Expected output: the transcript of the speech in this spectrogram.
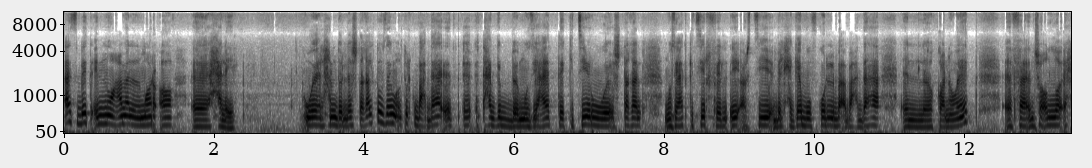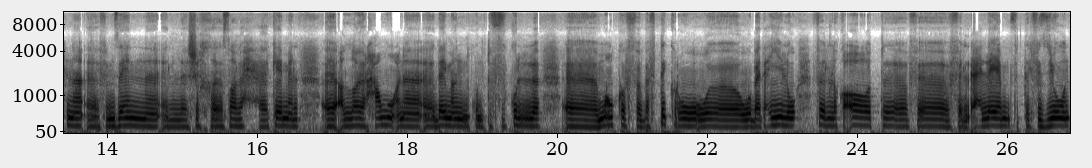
أثبت إنه عمل المرأة حلال. والحمد لله اشتغلت وزي ما قلت لكم بعدها اتحجب مذيعات كتير واشتغل مذيعات كتير في ال ART بالحجاب وفي كل بقى بعدها القنوات. فان شاء الله إحنا في ميزان الشيخ صالح كامل الله يرحمه. أنا دايما كنت في كل موقف بفتكره وبدعي له في اللقاءات في في الإعلام في التلفزيون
